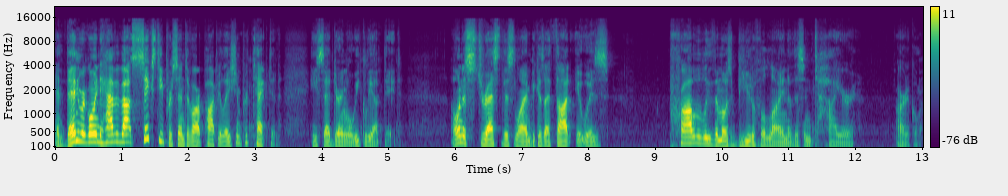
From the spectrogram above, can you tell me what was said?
and then we're going to have about 60% of our population protected, he said during a weekly update. I want to stress this line because I thought it was probably the most beautiful line of this entire article.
